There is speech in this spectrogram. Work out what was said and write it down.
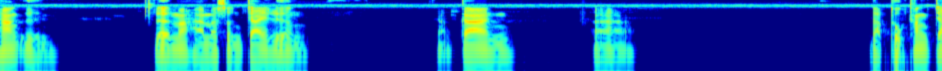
ทางอื่น เริ่มมาหันมาสนใจเรื่องการดับทุกข์ทางใจ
